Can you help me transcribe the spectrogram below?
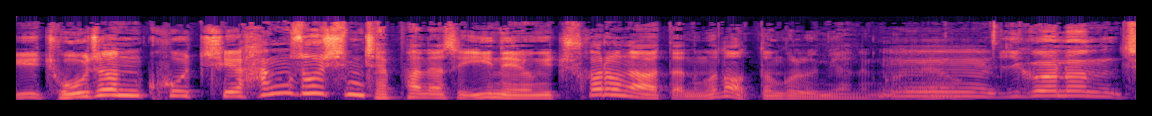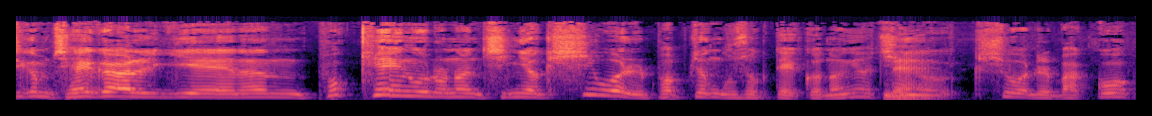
이 조전 코치의 항소심 재판에서 이 내용이 추가로 나왔다는 건 어떤 걸 의미하는 거예요? 음, 이거는 지금 제가 알기에는 폭행으로는 징역 10월 법정 구속됐거든요. 징역 10월을 받고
